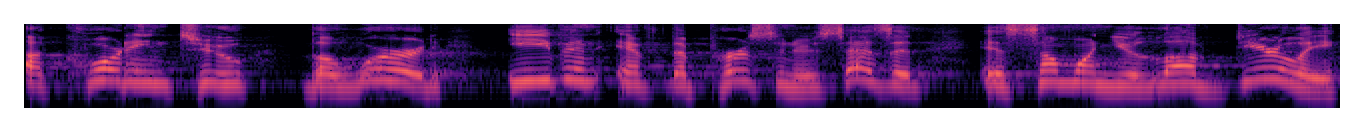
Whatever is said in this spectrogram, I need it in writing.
according to the Word, even if the person who says it is someone you love dearly.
